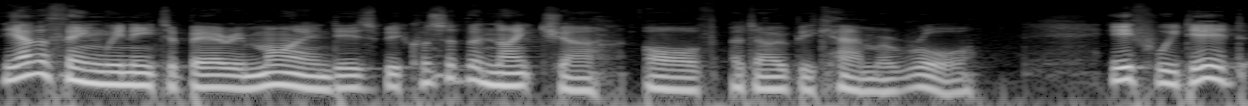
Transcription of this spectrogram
The other thing we need to bear in mind is because of the nature of Adobe Camera Raw, if we did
